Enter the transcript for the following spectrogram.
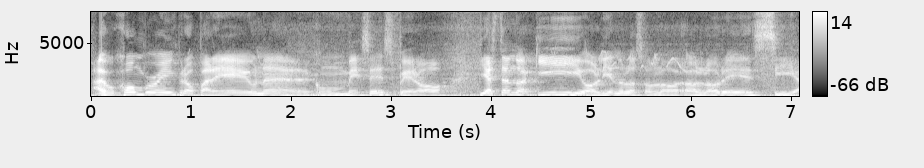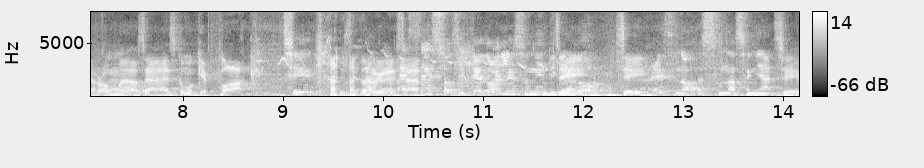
hago homebrewing, pero paré una como meses, pero ya estando aquí oliendo los olo- olores y aroma, Claro. o sea, es como que fuck. Sí. Necesito regresar. Es eso, si te duele es un indicador. sí. Es, ¿no? es una señal. Sí.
